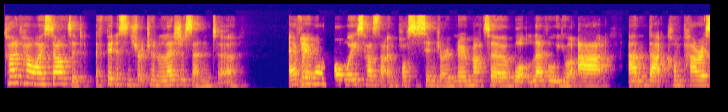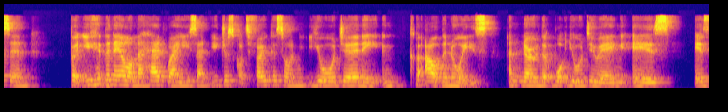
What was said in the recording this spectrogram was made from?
kind of how I started, a fitness instructor in a leisure center everyone always has that imposter syndrome, no matter what level you're at, and that comparison. but you hit the nail on the head where you said you just got to focus on your journey and cut out the noise and know that what you're doing is is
